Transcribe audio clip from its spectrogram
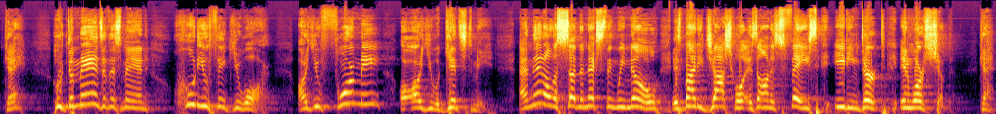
okay, who demands of this man, Who do you think you are? Are you for me or are you against me? And then all of a sudden, the next thing we know is mighty Joshua is on his face eating dirt in worship. Okay?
